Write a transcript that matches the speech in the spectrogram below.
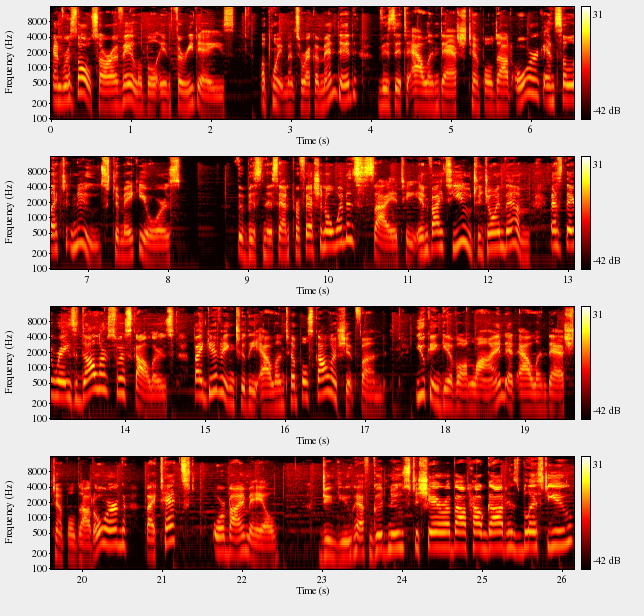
and results are available in three days. Appointments recommended. Visit allen-temple.org and select News to make yours. The Business and Professional Women's Society invites you to join them as they raise dollars for scholars by giving to the Allen Temple Scholarship Fund. You can give online at allen-temple.org, by text, or by mail. Do you have good news to share about how God has blessed you?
